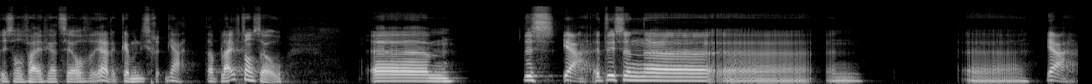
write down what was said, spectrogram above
is al, vijf jaar hetzelfde. Ja, dat kan me niet. Ja, dat blijft dan zo. Ehm, dus ja, het is een. eh, eh, een ja,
